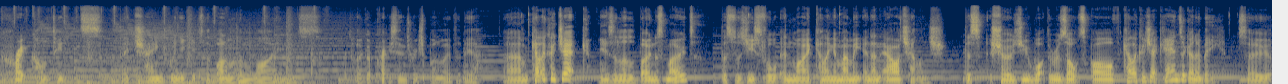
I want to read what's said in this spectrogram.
crate contents. They change when you get to the bottom of the mines. I got crate settings reach bottom over there. Um, Calico Jack. Here's a little bonus mode. This was useful in my killing a mummy in an hour challenge. This shows you what the results of Calico Jack hands are going to be. So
